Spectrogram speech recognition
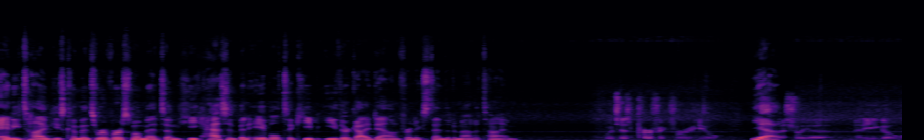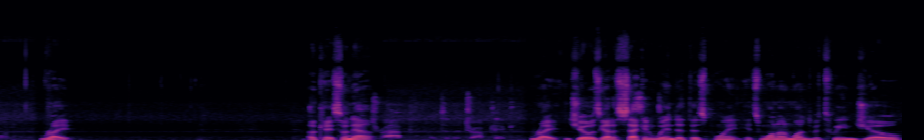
Anytime he's come into reverse momentum, he hasn't been able to keep either guy down for an extended amount of time. which is perfect for a heel, Yeah, especially a, an ego one. right. Okay, so now drop into the drop kick. Right. Joe's got a second wind at this point. It's one on one between Joe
